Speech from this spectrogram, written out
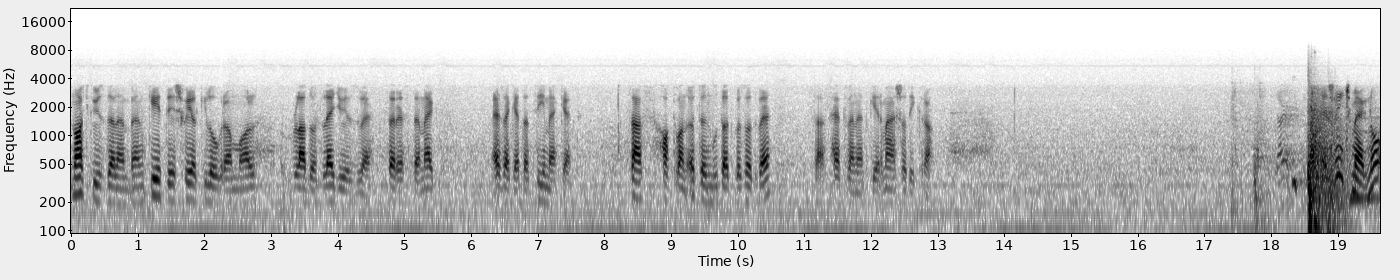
nagy küzdelemben két és fél kilogrammal Vladot legyőzve szerezte meg ezeket a címeket. 165-ön mutatkozott be, 170-et kér másodikra. És nincs meg, no?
